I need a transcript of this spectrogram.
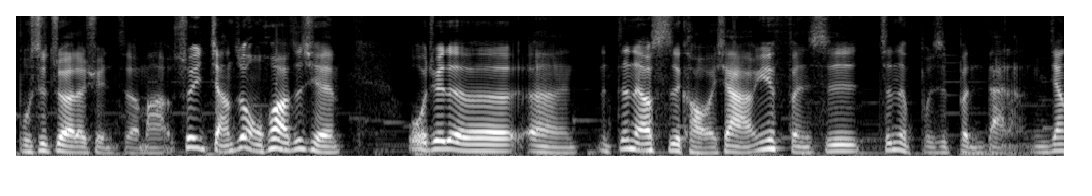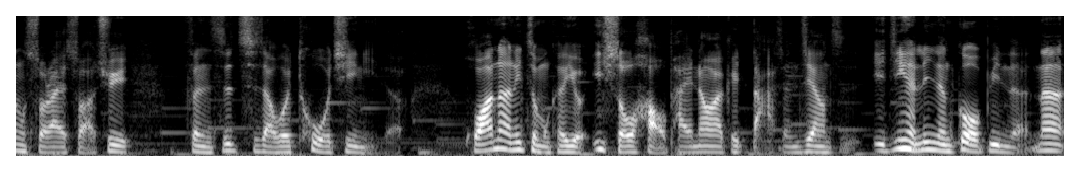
不是最好的选择吗？所以讲这种话之前，我觉得，嗯，真的要思考一下，因为粉丝真的不是笨蛋啊，你这样耍来耍去。粉丝迟早会唾弃你的，华纳你怎么可以有一手好牌，然后还可以打成这样子，已经很令人诟病了。那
